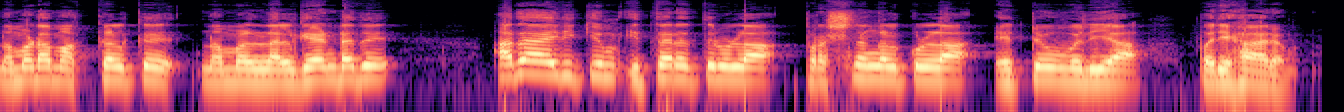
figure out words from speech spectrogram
നമ്മുടെ മക്കൾക്ക് നമ്മൾ നൽകേണ്ടത്. അതായിരിക്കും ഇത്തരത്തിലുള്ള പ്രശ്നങ്ങൾക്കുള്ള ഏറ്റവും വലിയ പരിഹാരം.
